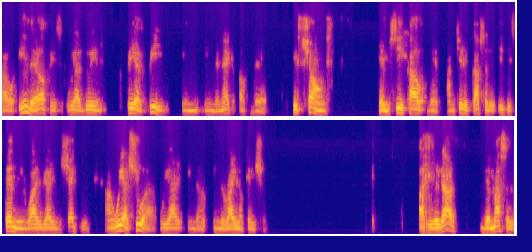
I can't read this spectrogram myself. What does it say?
how in the office we are doing PRP in, in the neck of the hip joint here you see how the anterior capsule is distending while we are injecting, and we are sure we are in the, in the right location. As regards the muscle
